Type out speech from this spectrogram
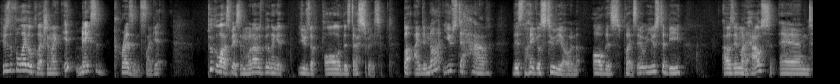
here's the full Lego collection. Like it makes presence. Like it took a lot of space, and when I was building it, used up all of this desk space. But I did not used to have this Lego studio and all this place. It used to be I was in my house and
